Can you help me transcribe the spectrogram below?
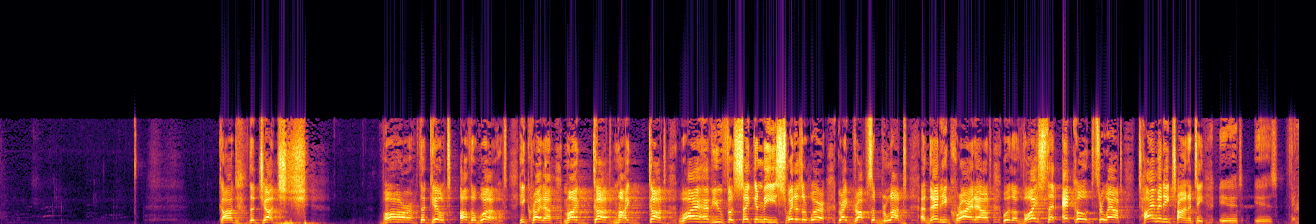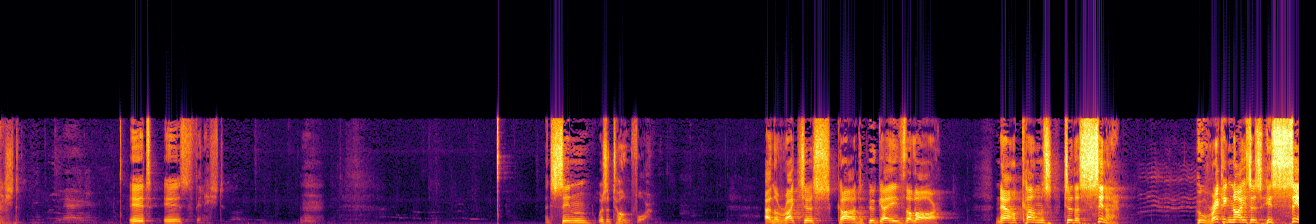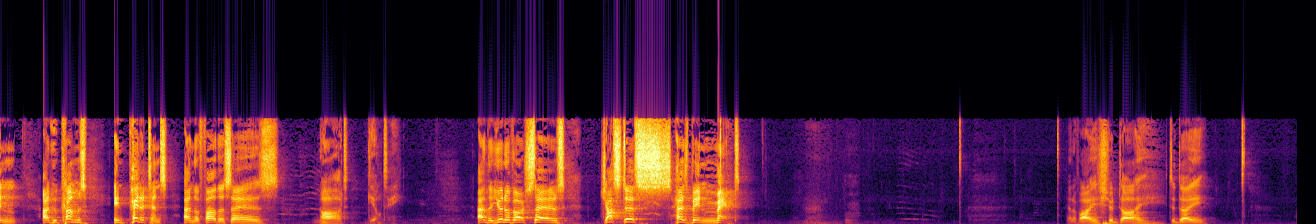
God the judge bore the guilt of the world. He cried out, My God, my God, why have you forsaken me? He sweat, as it were, great drops of blood. And then he cried out with a voice that echoed throughout time and eternity It is finished. It is finished. And sin was atoned for. And the righteous God who gave the law now comes to the sinner who recognizes his sin and who comes in penitence. And the Father says, Not guilty. And the universe says, Justice has been met. And if I should die today,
